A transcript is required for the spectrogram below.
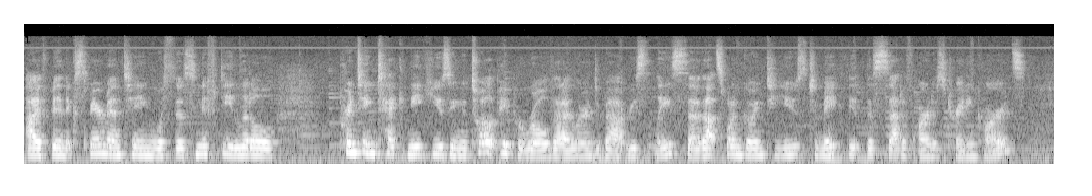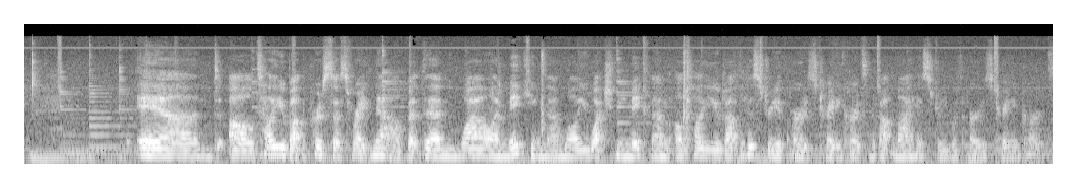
I've been experimenting with this nifty little printing technique using a toilet paper roll that I learned about recently. So that's what I'm going to use to make the, this set of artist trading cards. And I'll tell you about the process right now, but then while I'm making them, while you watch me make them, I'll tell you about the history of artist trading cards and about my history with artist trading cards.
